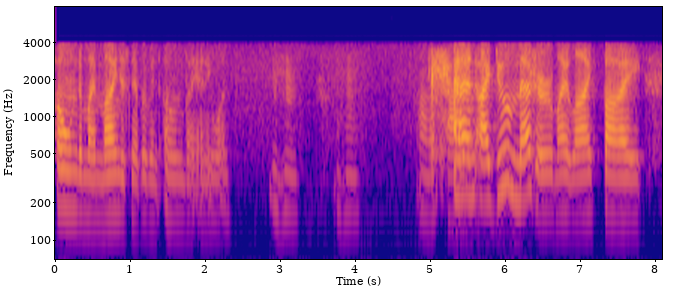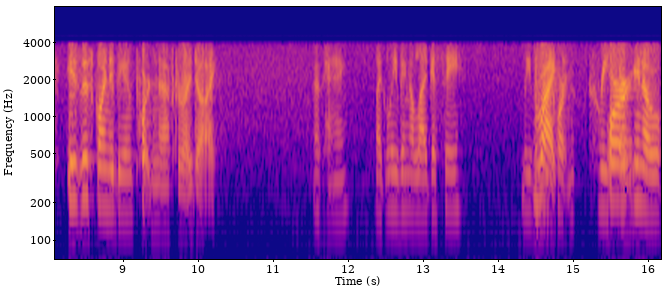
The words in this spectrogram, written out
owned. And my mind has never been owned by anyone. Mhm. Mhm. Oh, that's and I do measure my life by is this going to be important after I die? Okay. Like leaving a legacy, leaving right. important research. Or, you know,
